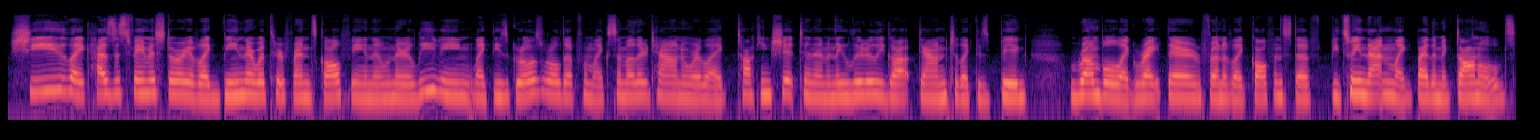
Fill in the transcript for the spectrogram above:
she like has this famous story of like being there with her friends golfing and then when they're leaving, like these girls rolled up from like some other town and were like talking shit to them and they literally got down to like this big rumble like right there in front of like golf and stuff between that and like by the McDonald's.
